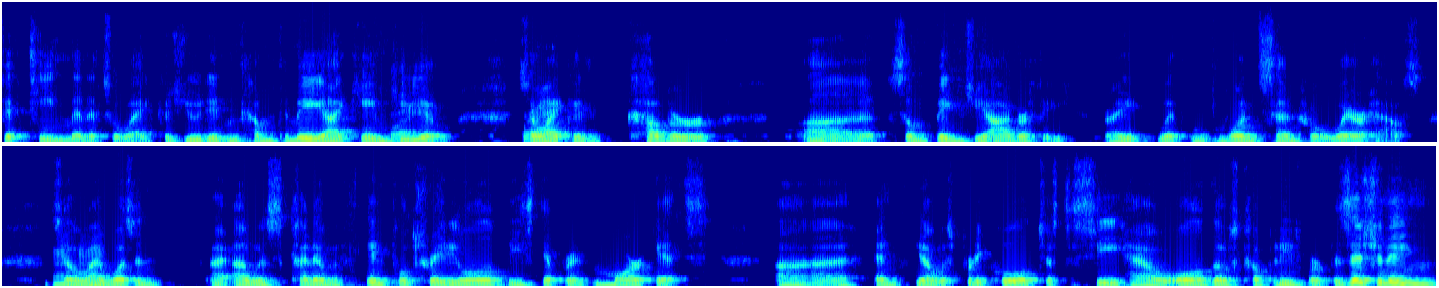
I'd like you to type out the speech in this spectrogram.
15 minutes away because you didn't come to me, I came right. to you. So right. I could cover uh, some big geography, right, with one central warehouse. So mm-hmm. I wasn't, I, I, was kind of infiltrating all of these different markets. Uh, and, you know, it was pretty cool just to see how all of those companies were positioning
